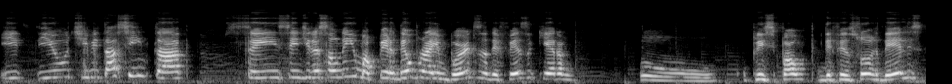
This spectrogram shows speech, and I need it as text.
E, e o time tá assim, tá sem, sem direção nenhuma. Perdeu o Brian Burns na defesa, que era o, o, principal defensor deles.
